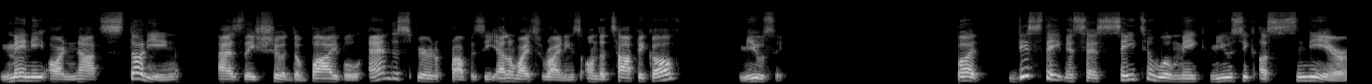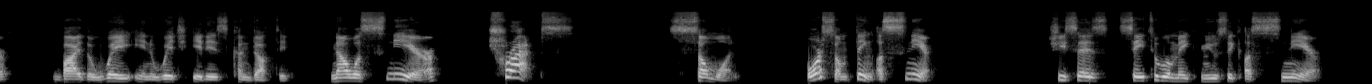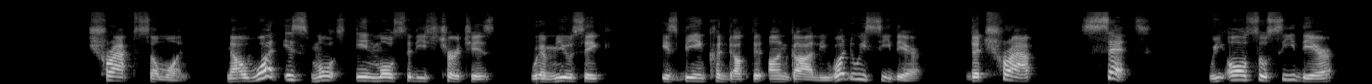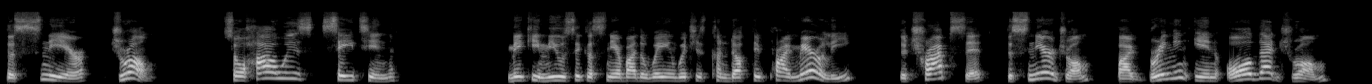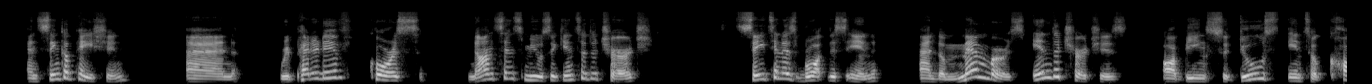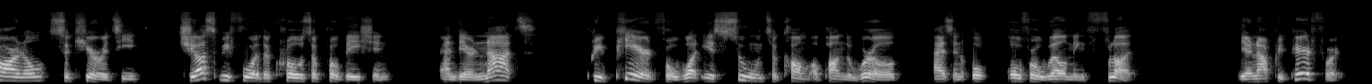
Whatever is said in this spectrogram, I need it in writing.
many are not studying as they should the Bible and the spirit of prophecy, Ellen White's writings on the topic of music. But this statement says Satan will make music a snare by the way in which it is conducted. Now, a snare traps someone or something, a snare. She says Satan will make music a snare, trap someone. Now, what is most in most of these churches where music is being conducted ungodly? What do we see there? The trap set. We also see there the snare drum. So, how is Satan making music a snare by the way in which it's conducted? Primarily, the trap set, the snare drum, by bringing in all that drum and syncopation and repetitive chorus nonsense music into the church. Satan has brought this in, and the members in the churches are being seduced into carnal security just before the close of probation, and they're not prepared for what is soon to come upon the world as an overwhelming flood. They're not prepared for it.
